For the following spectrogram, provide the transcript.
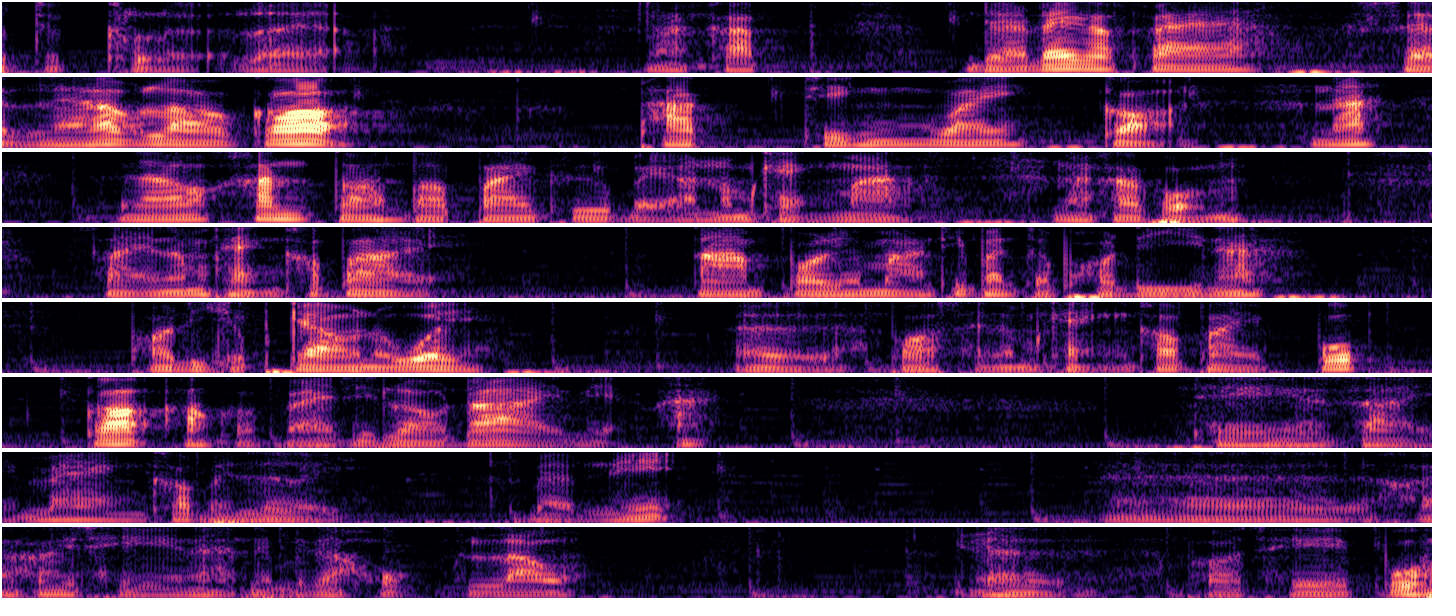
ตรจะเคลอะเลยอะนะครับ เดี๋ยวได้กาแฟเสร็จแล้วเราก็พักทิ้งไว้ก่อนนะ แล้วขั้นตอนต่อไปคือไปเอาน้ำแข็งมานะครับผม ใส่น้ำแข็งเข้าไป ตามปริมาณที่มันจะพอดีนะ พอดีกับแก้วนะเว้ย เออ พอใส่น้ำแข็งเข้าไปปุ๊บ ก็เอากาแฟที่เราได้เนี่ยนะ เทใส่แม่งเข้าไปเลย แบบนี้ เออ ค่อยๆเทนะเดี๋ยวมันจะหกเหมือนเรา เออ พอเทปุ๊บ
